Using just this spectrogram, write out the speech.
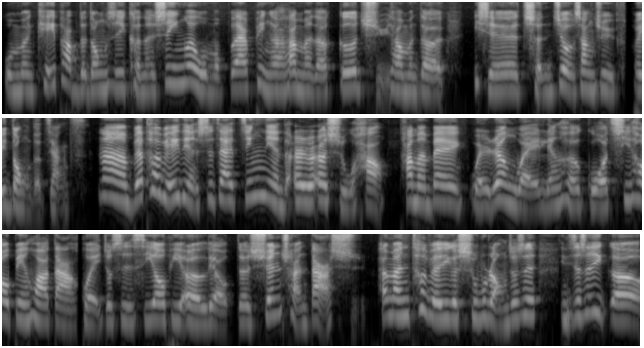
我们 K-pop 的东西，可能是因为我们 Blackpink 他们的歌曲，他们的。一些成就上去推动的这样子。那比较特别一点是在今年的二月二十五号，他们被委任为联合国气候变化大会，就是 COP 二六的宣传大使，还蛮特别的一个殊荣。就是你只是一个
